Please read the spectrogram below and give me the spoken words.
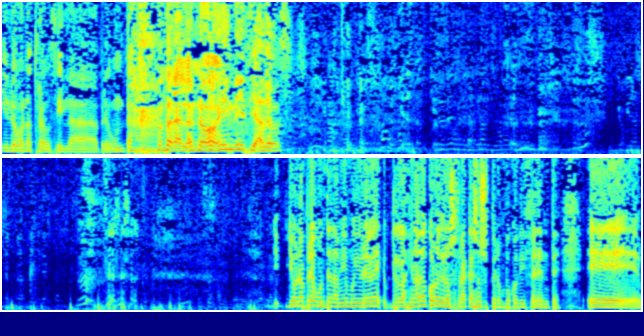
Y luego nos traducir la pregunta para los no iniciados. Yo una pregunta también muy breve relacionada con lo de los fracasos, pero un poco diferente. Eh,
